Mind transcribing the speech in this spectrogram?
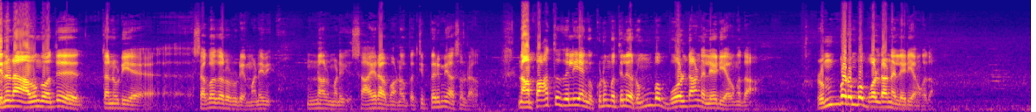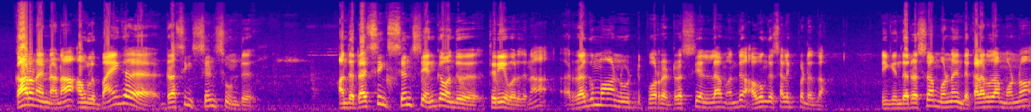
என்னன்னா அவங்க வந்து தன்னுடைய சகோதரருடைய மனைவி முன்னாள் மனைவி சாய்ரா பானுவை பற்றி பெருமையாக சொல்கிறாங்க நான் பார்த்ததுலேயே எங்கள் குடும்பத்தில் ரொம்ப போல்டான லேடி அவங்க தான். ரொம்ப ரொம்ப போல்டான லேடி அவங்க தான். காரணம் என்னென்னா அவங்களுக்கு பயங்கர ட்ரெஸ்ஸிங் சென்ஸ் உண்டு. அந்த ட்ரெஸ்ஸிங் சென்ஸ் எங்கே வந்து தெரிய வருதுன்னா ரகுமான் போடுற ட்ரெஸ் எல்லாம் வந்து அவங்க செலக்ட் பண்ணது தான் நீங்கள் இந்த ட்ரெஸ் தான் போடணும் இந்த கலர் தான் போடணும்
